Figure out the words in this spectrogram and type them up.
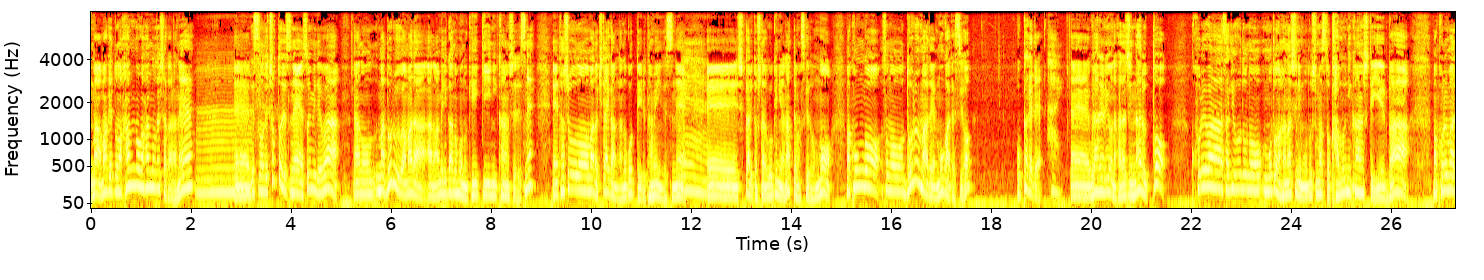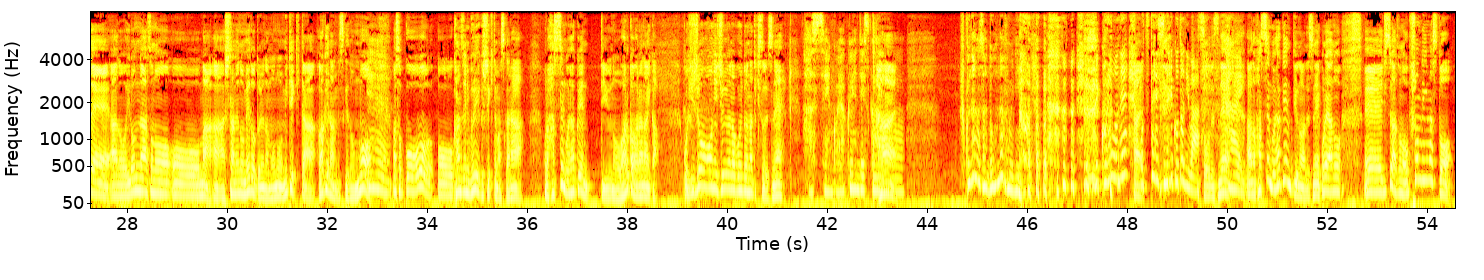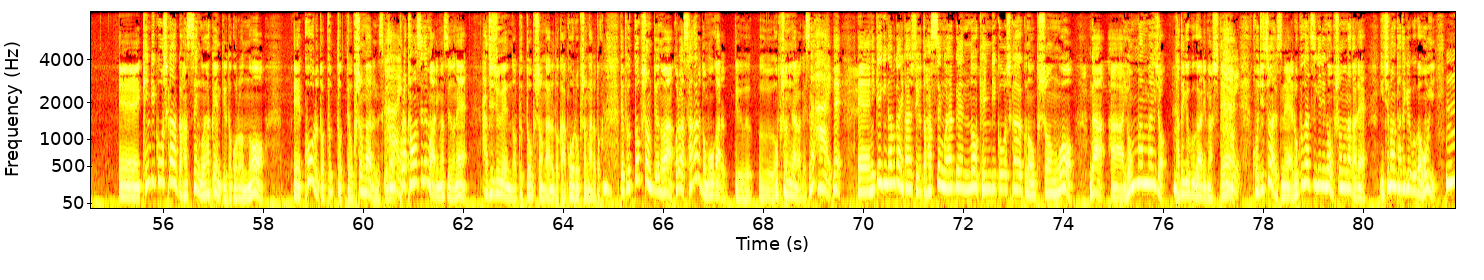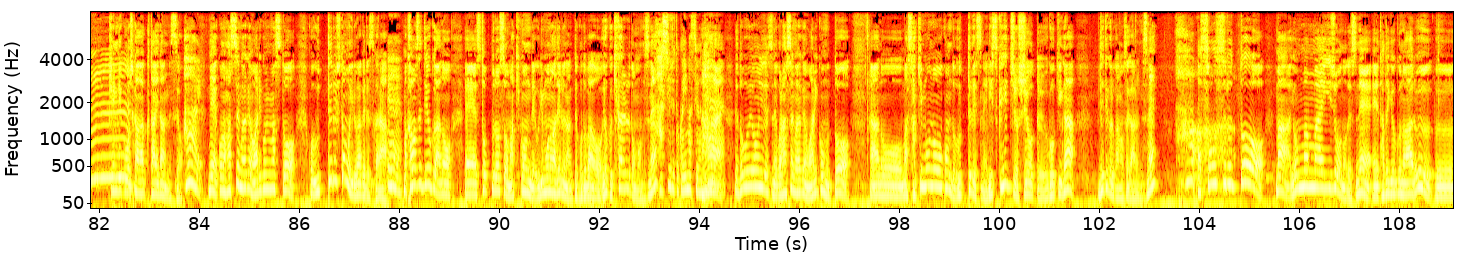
ん、まあ、マーケットの反応が反応でしたからね。えー、ですので、ちょっとですね、そういう意味では、あの、まあ、ドルはまだ、あの、アメリカの方の景気に関してですね、えー、多少のまだ期待感が残っているためにですね、えー、えー、しっかりとした動きにはなってますけども、まあ、今後、その、ドルまでもがですよ、追っかけて、はい、えー、売られるような形になると、これは先ほどの元の話に戻しますと株に関して言えば、まあこれまであのいろんなその、まあ下値の目処というようなものを見てきたわけなんですけども、えー、まあそこを完全にブレイクしてきてますから、これ8500円っていうのを割るか割らないか。これ非常に重要なポイントになってきそうですね。8500円ですか。はい。福永さんどんなふうに？やっぱりこれをね、はい、お伝えしないことには。そうですね。はい。あの、8500円っていうのはですね、これあの、えー、実はそのオプションで言いますと、えー、金利行使価格8500円っていうところの、えー、コールとプットってオプションがあるんですけど、はい、これは為替でもありますよね。80円のプットオプションがあるとか、コールオプションがあるとか。で、プットオプションっていうのは、これは下がると儲かるっていうオプションになるわけですね。はい。で、えー、日経金株価に関して言うと、8500円の権利行使価格のオプションを、が、あ4万枚以上、縦玉がありまして、うんはい、これ実はですね、6月切りのオプションの中で、一番縦玉が多い、権利行使価格帯なんですよ。はい。で、この8500円割り込みますと、こう売ってる人もいるわけですから、ええ、まあ、為替ってよくあの、えー、ストップロスを巻き込んで売り物が出るなんて言葉をよく聞かれると思うんですね。走るとか言いますよね。はい。で、同様にですね、これ8500円割り込むと、あのー、まあ、先物を今度売ってですね、リスクヘッジをしようという動きが出てくる可能性があるんですね。はあ、そうすると、まあ、4万枚以上のですね、えー、縦玉のある、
